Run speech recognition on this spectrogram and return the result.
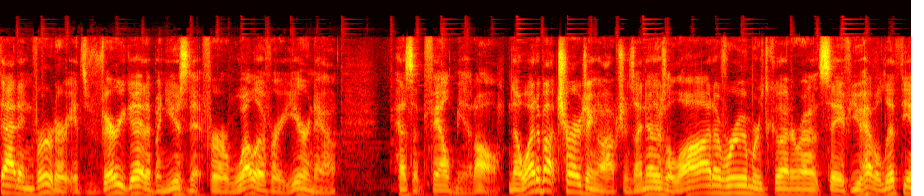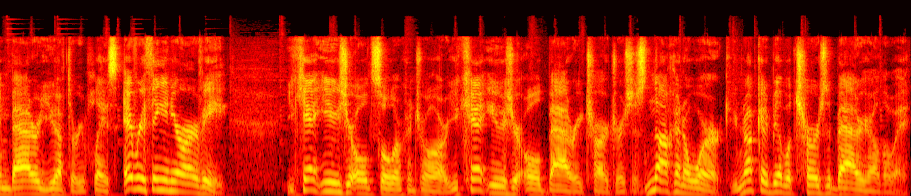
that inverter. It's very good. I've been using it for well over a year now. Hasn't failed me at all. Now, what about charging options? I know there's a lot of rumors going around that say if you have a lithium battery, you have to replace everything in your RV. You can't use your old solar controller. You can't use your old battery charger. It's just not going to work. You're not going to be able to charge the battery all the way.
